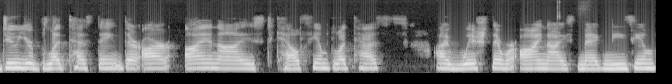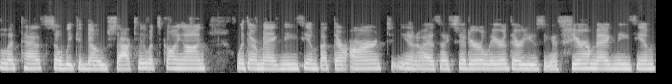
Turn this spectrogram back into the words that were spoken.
do your blood testing. There are ionized calcium blood tests. I wish there were ionized magnesium blood tests so we could know exactly what's going on with our magnesium, but there aren't. You know, as I said earlier, they're using a serum magnesium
